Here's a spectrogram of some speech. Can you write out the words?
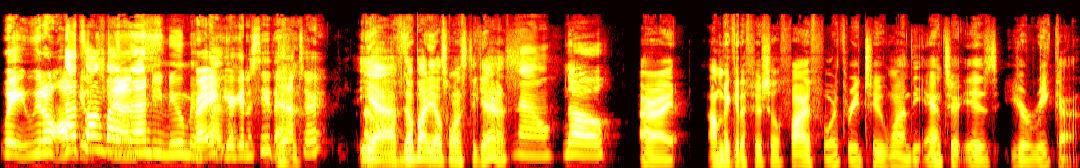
wait, we don't all that get a song by chance, Randy Newman. by right? the- You're gonna say the Yeah. answer. Yeah, if nobody else wants to guess. No. No. All right. I'll make it official. Five, four, three, two, one. The answer is Eureka.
